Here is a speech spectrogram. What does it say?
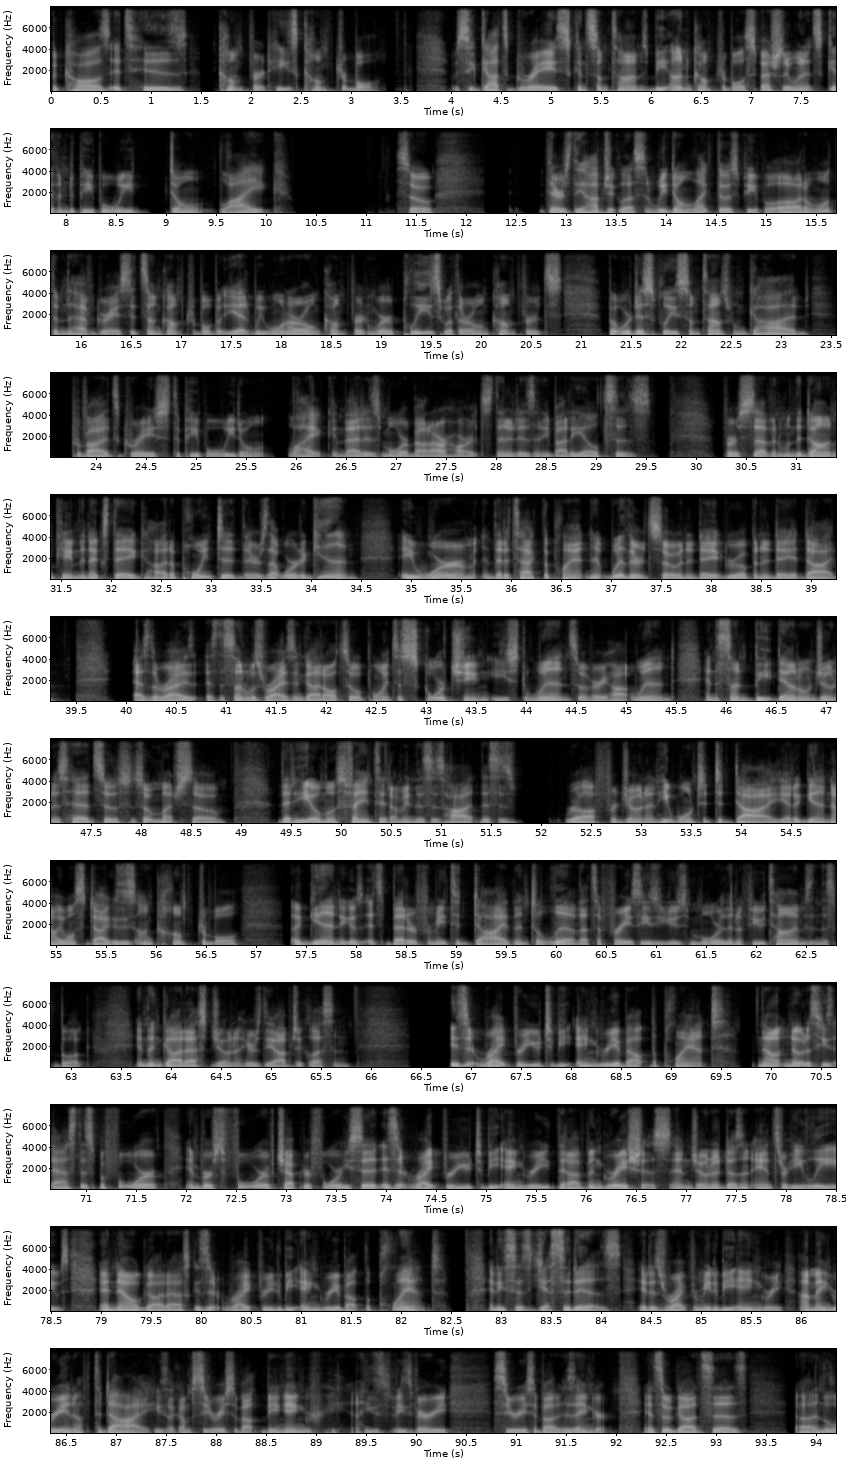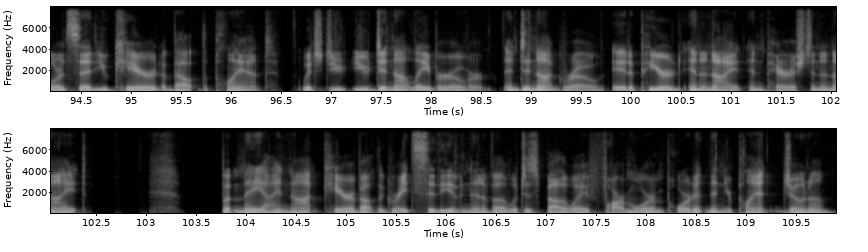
Because it's his comfort. He's comfortable. See, God's grace can sometimes be uncomfortable, especially when it's given to people we don't like. So, there's the object lesson. We don't like those people. Oh, I don't want them to have grace. It's uncomfortable, but yet we want our own comfort and we're pleased with our own comforts, but we're displeased sometimes when God provides grace to people we don't like. And that is more about our hearts than it is anybody else's. Verse 7 When the dawn came the next day, God appointed, there's that word again, a worm that attacked the plant and it withered. So in a day it grew up, and in a day it died. As the rise, as the sun was rising, God also appoints a scorching east wind, so a very hot wind, and the sun beat down on Jonah's head so so much so that he almost fainted. I mean, this is hot. This is rough for Jonah, and he wanted to die yet again. Now he wants to die because he's uncomfortable. Again, he goes, It's better for me to die than to live. That's a phrase he's used more than a few times in this book. And then God asked Jonah, here's the object lesson Is it right for you to be angry about the plant? Now, notice he's asked this before in verse 4 of chapter 4. He said, Is it right for you to be angry that I've been gracious? And Jonah doesn't answer, he leaves. And now God asks, Is it right for you to be angry about the plant? And he says, Yes, it is. It is right for me to be angry. I'm angry enough to die. He's like, I'm serious about being angry. He's, he's very serious about his anger. And so God says, uh, and the Lord said, You cared about the plant which you, you did not labor over, and did not grow. It appeared in a night, and perished in a night. But may I not care about the great city of Nineveh, which is, by the way, far more important than your plant, Jonah,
